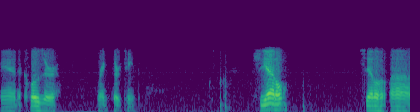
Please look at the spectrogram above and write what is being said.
And a closer, ranked 13th. Seattle. Seattle uh,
